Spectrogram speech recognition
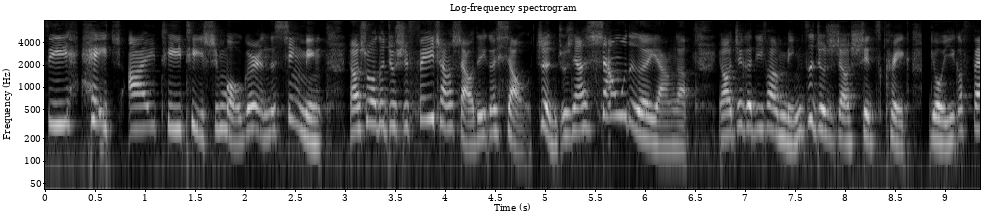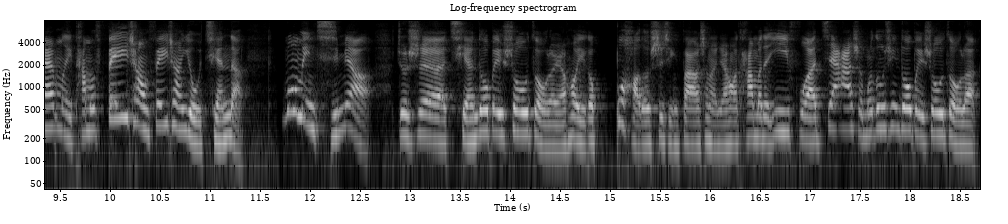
C H I T T，是某个人的姓名，然后说的就是非常小的一个小镇，就是像乡的一样啊，然后这个地方名字就是叫 Shit's Creek，有一个 family，他们非常非常有钱的。莫名其妙，就是钱都被收走了，然后一个不好的事情发生了，然后他们的衣服啊、家什么东西都被收走了，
